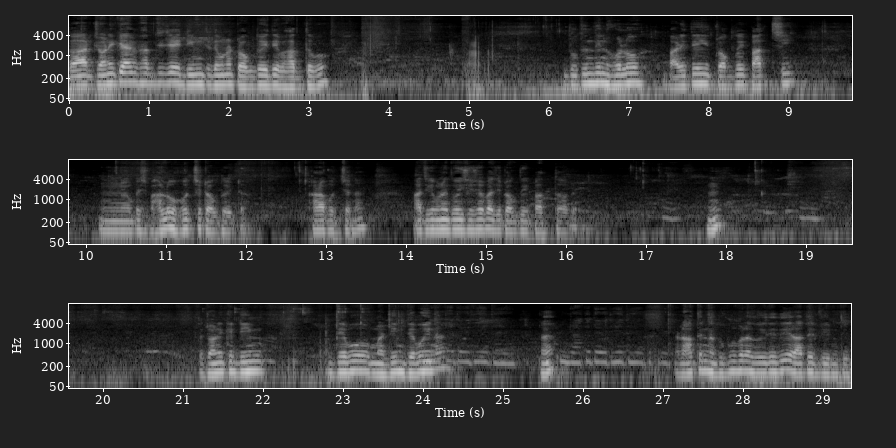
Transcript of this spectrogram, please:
তো আর জনিকে আমি ভাবছি যে এই ডিমতে দেবো না টক দই দিয়ে ভাত দেবো। দু তিন দিন হলো বাড়িতেই টক দই পাচ্ছি। বেশ ভালো হচ্ছে টক দইটা। খারাপ হচ্ছে না। আজকে মনে হয় দই শেষ হবে আজকে টক দই পাততে হবে। হুম? তো জনিকে ডিম দেবো মানে ডিম দেবোই না? হ্যাঁ? রাতে না দুপুরবেলা দই দিয়ে দিয়ে রাতে ডিম দিয়ে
